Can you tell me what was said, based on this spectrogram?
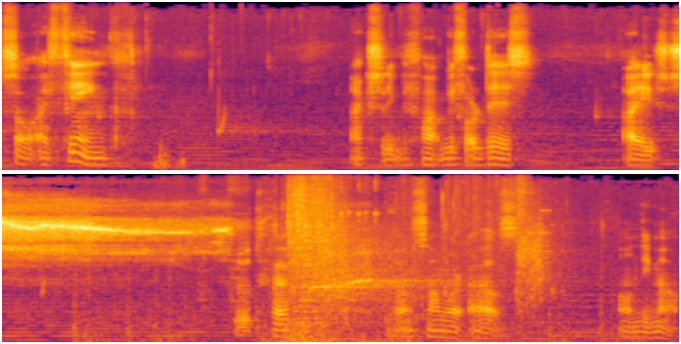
So I think actually before before this I sh- should have gone somewhere else on the map.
